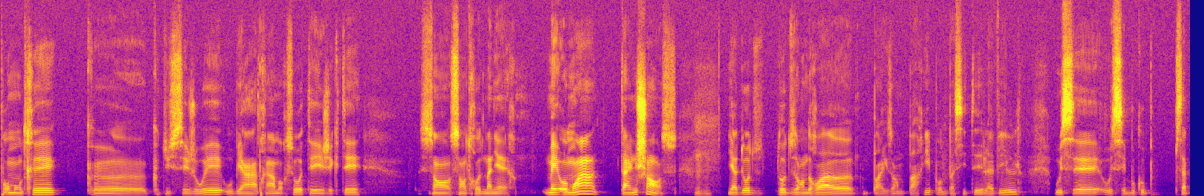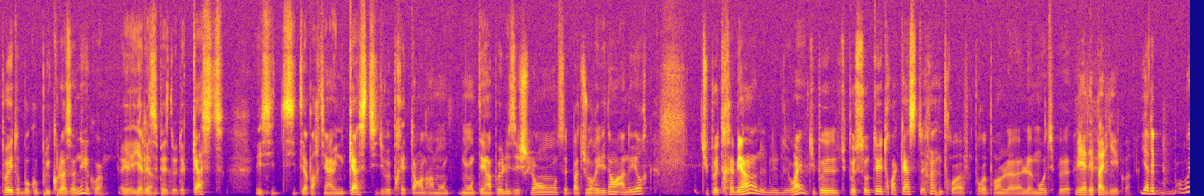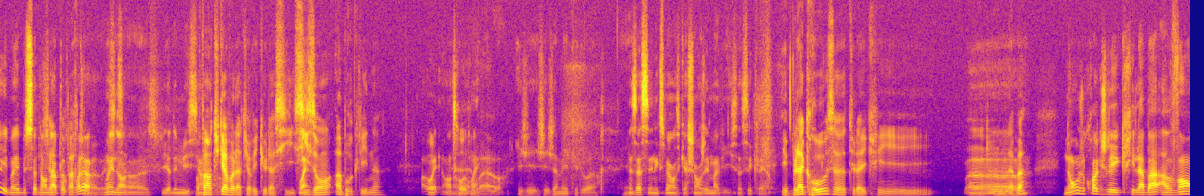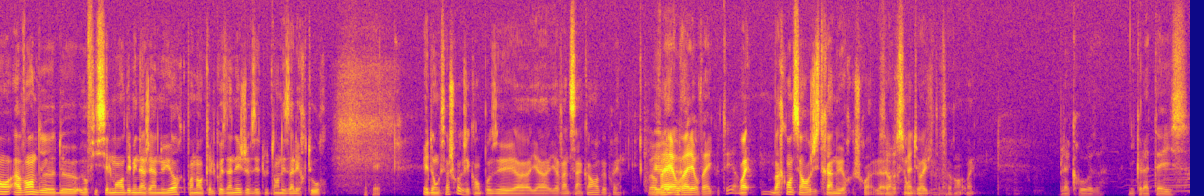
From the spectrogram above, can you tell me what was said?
pour montrer que, que tu sais jouer, ou bien après un morceau, tu es éjecté sans, sans trop de manière. Mais au moins, tu as une chance. Mhm. Il y a d'autres d'autres endroits, euh, par exemple Paris, pour ne pas citer la ville, où c'est où c'est beaucoup, ça peut être beaucoup plus cloisonné, il y a des espèces de, de castes. Et si, si tu appartiens à une caste, si tu veux prétendre à mon- monter un peu les échelons, c'est pas toujours évident. À New York, tu peux très bien, ouais, tu peux, tu peux sauter trois castes, trois, pour reprendre le, le mot, tu peux. Mais il y a des paliers, quoi. Il y a des, oui, mais ça dans C'est un peu n'importe partout, voilà. ouais, ouais, Ouais, euh, il y a des musiciens. Enfin, en tout cas, voilà, tu as vécu là 6 Ouais. ans à Brooklyn. ouais, entre autres. Euh, ouais. waouh. Et J'ai jamais été voir. Mais ça, c'est une expérience qui a changé ma vie, ça c'est clair. Et Black Rose, tu l'as écrit Euh, là-bas? Non, je crois que je l'ai écrit là-bas avant, avant de, de officiellement déménager à New York. Pendant quelques années, je faisais tout le temps les allers-retours. Et donc ça, je crois que j'ai composé euh, il y, a, il y a 25 ans à peu près. Bon, on, va, on, va, on va écouter. hein. Ouais. Par contre, c'est enregistré à New York, je crois. La version ouais. Black Rose, Nicolas Tace.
